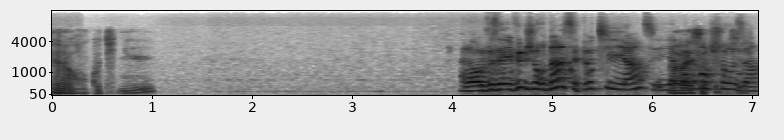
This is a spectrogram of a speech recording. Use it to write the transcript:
Alors, on continue. Alors, vous avez vu le Jourdain, c'est petit, hein il n'y a ah pas grand-chose. Hein.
